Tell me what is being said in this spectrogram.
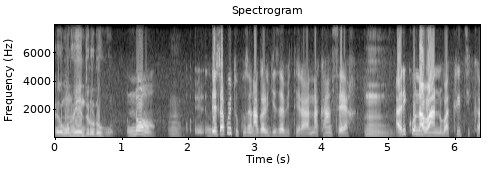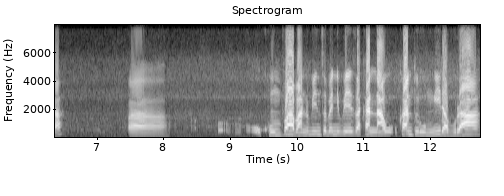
Eh, umuntu uhindura uruhu? No. Mm. deja kwitukuza ntabwo ari byiza bitera na kanseri Mm. ariko n'abantu bakritika ah, ukumva abantu b'inzobe ni beza kandi uri umwirabura.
